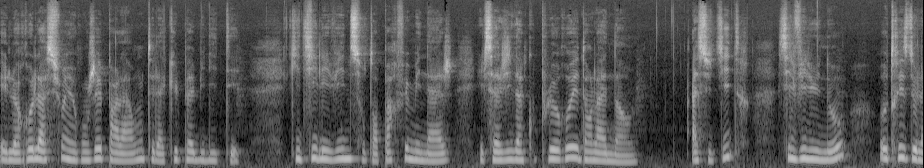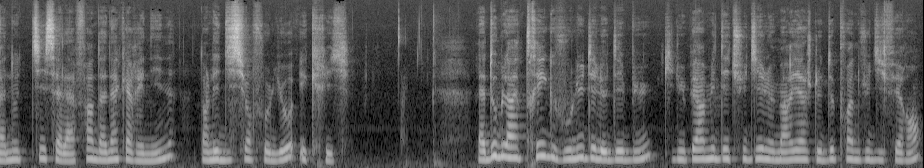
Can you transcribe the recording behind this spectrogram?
et leur relation est rongée par la honte et la culpabilité. Kitty et Lévin sont en parfait ménage, il s'agit d'un couple heureux et dans la norme. À ce titre, Sylvie Luneau, autrice de la notice à la fin d'Anna Karénine, dans l'édition Folio, écrit La double intrigue voulue dès le début, qui lui permet d'étudier le mariage de deux points de vue différents,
